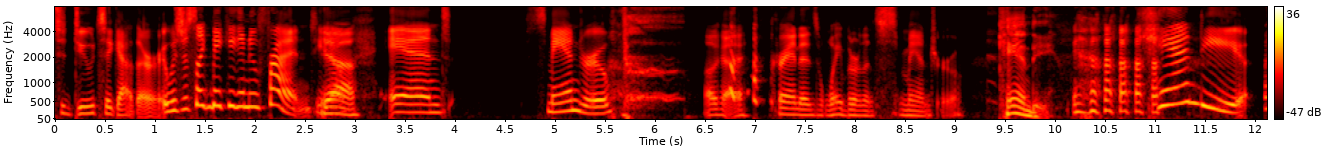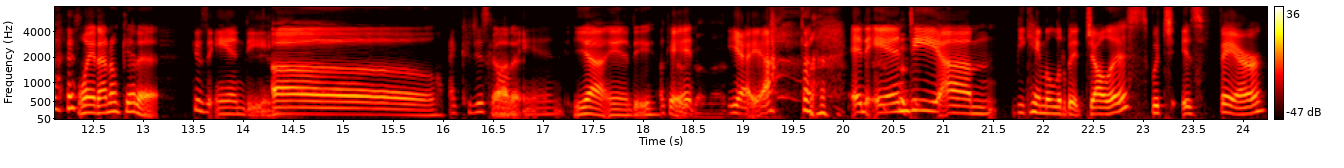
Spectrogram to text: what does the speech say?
to do together. It was just like making a new friend, you Yeah. know? And Smandrew, Okay, Crandon's way better than Smandrew. Candy. Candy, Wait, I don't get it. because Andy. Oh, I could just got call it. him Andy. yeah, Andy. Okay, and, yeah, yeah. and Andy um, became a little bit jealous, which is fair.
